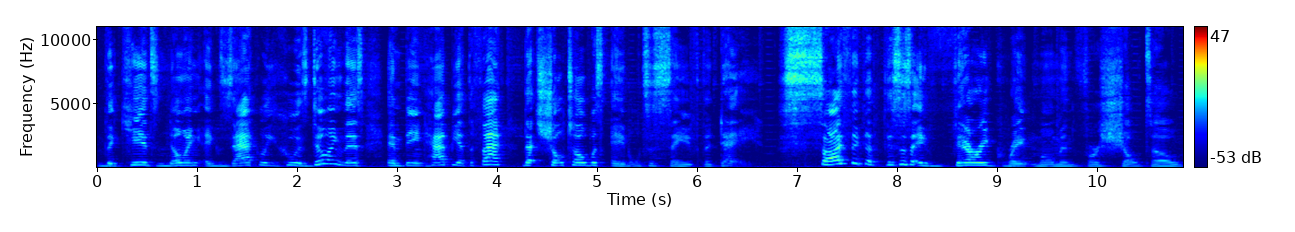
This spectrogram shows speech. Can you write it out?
the kids knowing exactly who is doing this and being happy at the fact that Shoto was able to save the day. So I think that this is a very great moment for Shoto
